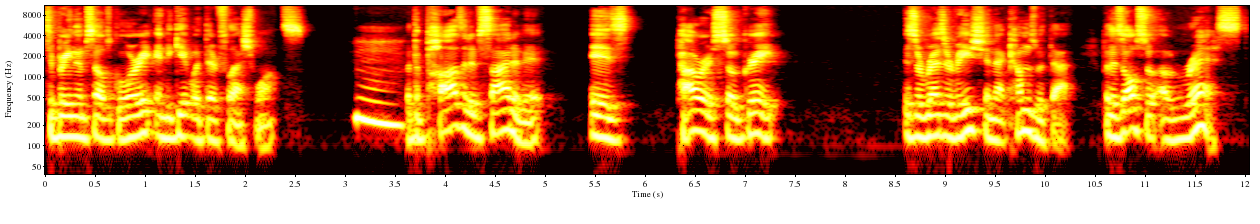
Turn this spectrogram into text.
to bring themselves glory and to get what their flesh wants. Mm. But the positive side of it is power is so great. There's a reservation that comes with that, but there's also a rest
